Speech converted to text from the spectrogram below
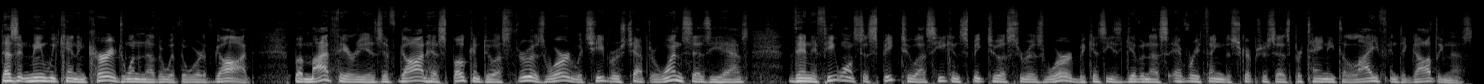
Doesn't mean we can encourage one another with the word of God. But my theory is if God has spoken to us through His word, which Hebrews chapter 1 says he has, then if he wants to speak to us, he can speak to us through his word because he's given us everything the scripture says pertaining to life and to godliness.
